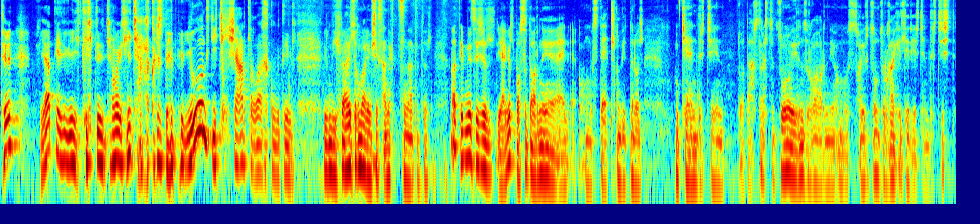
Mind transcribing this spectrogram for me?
тэ яа тийм би ихтгэлтэй чамайг хийж харахгүй штэ. Юунд ч ичих шаардлага байхгүй гэдгийг л ер нь их ойлгомоор юм шиг санагдсан надад бол. А тэрнээс шил яг л босод орны хүмүүстэй адилхан бид нар бол чи амьдарч байна. Одоо Австрал чинь 196 орны хүмүүс 206 хэлээр ярьж амьдарч шít.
